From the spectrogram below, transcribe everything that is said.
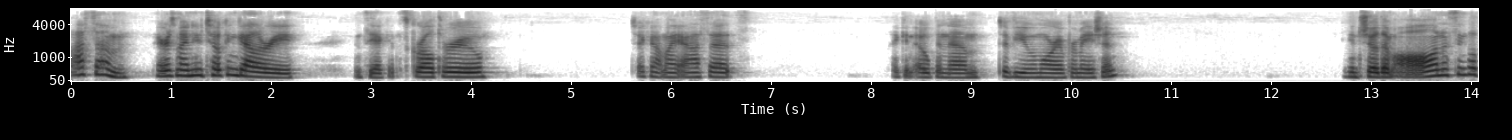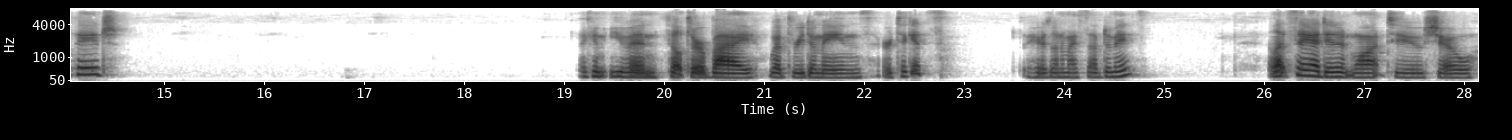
Awesome. Here's my new token gallery. You can see I can scroll through, check out my assets. I can open them to view more information. I can show them all on a single page. I can even filter by Web3 domains or tickets. So here's one of my subdomains. Let's say I didn't want to show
